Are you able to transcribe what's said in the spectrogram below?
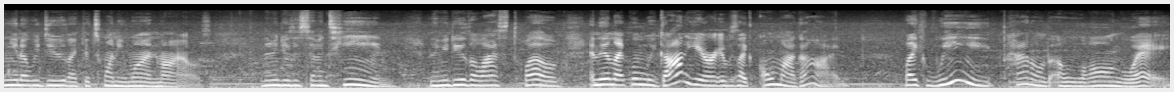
You know, we do like the 21 miles, and then we do the 17, and then we do the last 12. And then, like, when we got here, it was like, oh my God, like, we paddled a long way.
